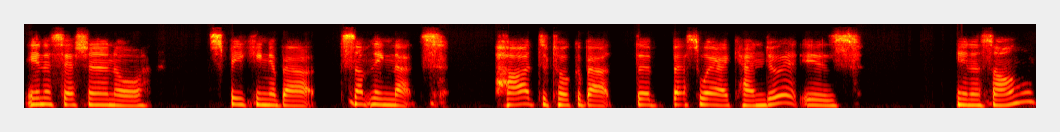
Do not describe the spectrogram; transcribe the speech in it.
in a session or speaking about something that's hard to talk about, the best way I can do it is in a song.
